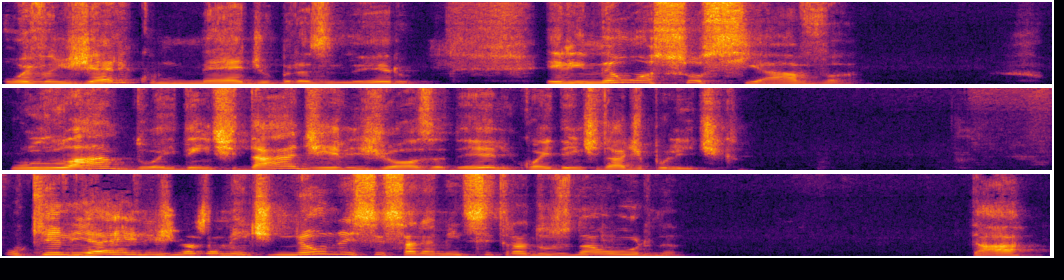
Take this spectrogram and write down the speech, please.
o evangélico médio brasileiro ele não associava o lado, a identidade religiosa dele com a identidade política. O que ele é religiosamente não necessariamente se traduz na urna, tá?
